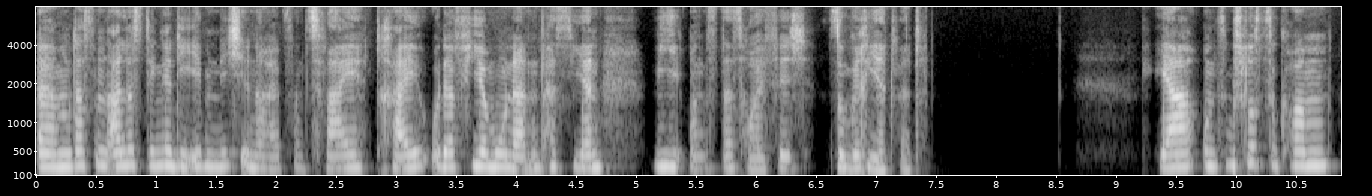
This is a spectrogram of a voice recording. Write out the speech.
Ähm, das sind alles Dinge, die eben nicht innerhalb von zwei, drei oder vier Monaten passieren, wie uns das häufig suggeriert wird. Ja, um zum Schluss zu kommen,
